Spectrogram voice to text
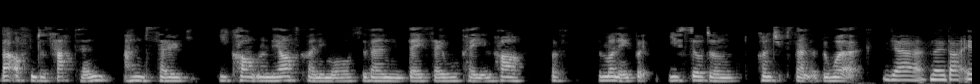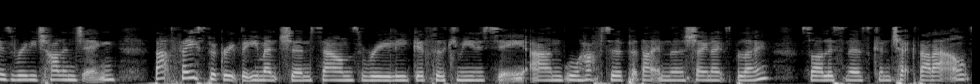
That often does happen. And so you can't run the article anymore. So then they say, we'll pay you half the money, but you've still done 100% of the work. Yeah, no, that is really challenging. That Facebook group that you mentioned sounds really good for the community and we'll have to put that in the show notes below so our listeners can check that out.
